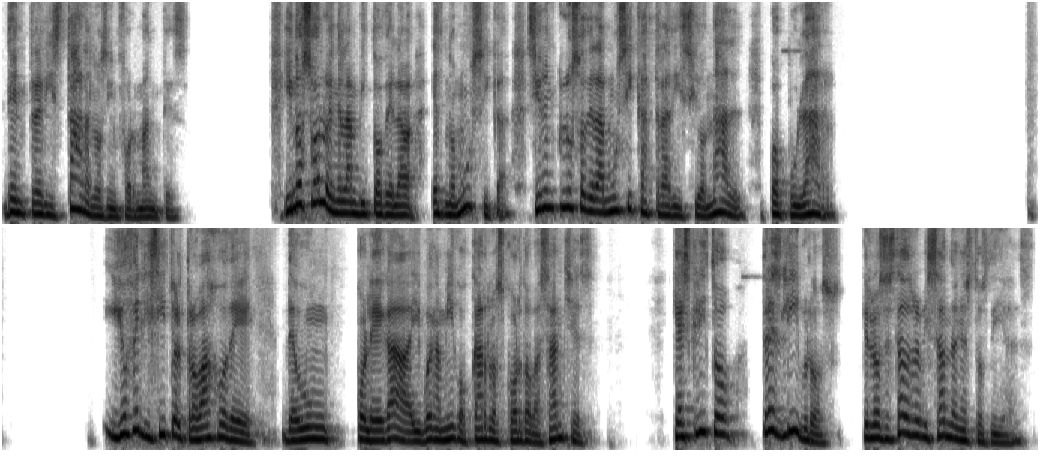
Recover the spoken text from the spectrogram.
de entrevistar a los informantes. Y no solo en el ámbito de la etnomúsica, sino incluso de la música tradicional, popular, y yo felicito el trabajo de, un colega y buen amigo, Carlos Córdoba Sánchez, que ha escrito tres libros que los he estado revisando en estos días.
